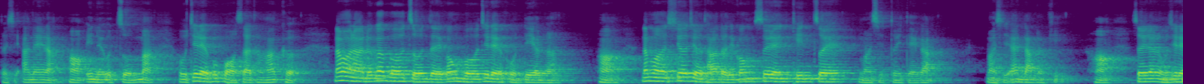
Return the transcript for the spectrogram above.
就是安尼啦。吼，因为有船嘛。有即个佛菩萨通下靠，那么呢，如果无船，就是讲无即个佛力啦，吼。那么小石头就是讲，虽然轻做，嘛是对地个，嘛是爱落落去，吼。所以咱有即个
